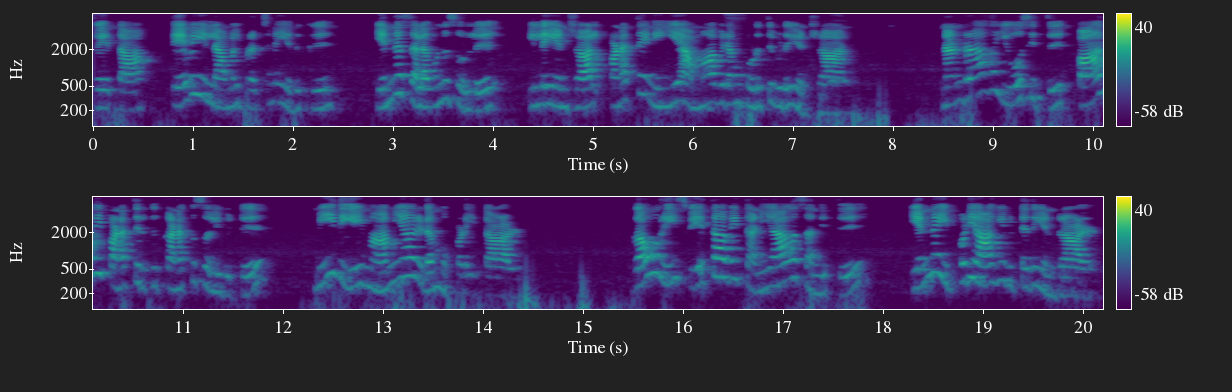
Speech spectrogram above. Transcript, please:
ஸ்வேதா தேவையில்லாமல் பிரச்சனை எதுக்கு? என்ன செலவுன்னு சொல்லு. இல்லை என்றால் பணத்தை நீயே அம்மாவிடம் கொடுத்து விடு என்றான். நன்றாக யோசித்து பாதி பணத்திற்கு கணக்கு சொல்லிவிட்டு மீதியை மாமியாரிடம் ஒப்படைத்தாள். கௌரி ஸ்வேதாவை தனியாக சந்தித்து என்ன இப்படி ஆகிவிட்டது? என்றாள்.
